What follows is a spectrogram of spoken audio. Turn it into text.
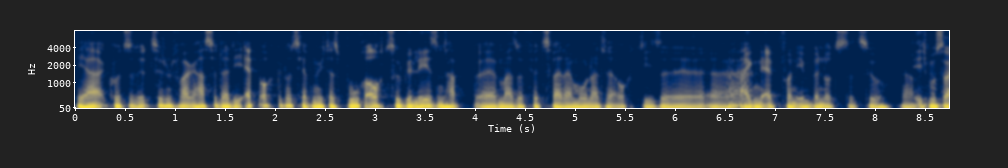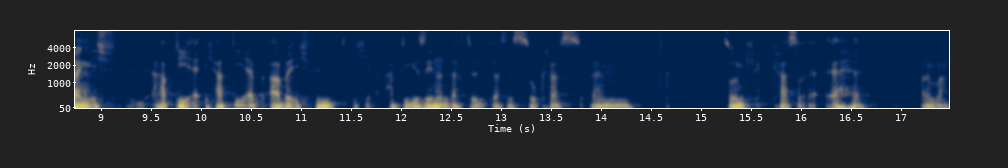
Ja, kurze Zwischenfrage. Hast du da die App auch genutzt? Ich habe nämlich das Buch auch zu gelesen, habe äh, mal so für zwei, drei Monate auch diese äh, ah. eigene App von ihm benutzt dazu. Ja. Ich muss sagen, ich habe die, hab die App, aber ich finde, ich habe die gesehen und dachte, das ist so krass. Ähm, so ein krass. Äh, warte mal.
